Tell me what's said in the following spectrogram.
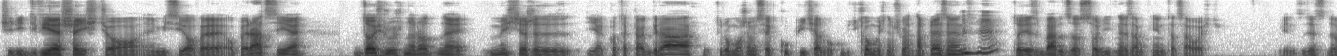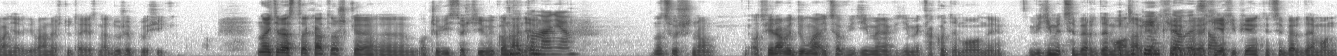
czyli dwie sześciomisjowe operacje. Dość różnorodne. Myślę, że jako taka gra, którą możemy sobie kupić albo kupić komuś na przykład na prezent, to jest bardzo solidna, zamknięta całość. Więc zdecydowanie regrywalność tutaj jest na duży plusik. No i teraz taka troszkę e, oczywistość, czyli wykonanie. Wykonania. No cóż, no. Otwieramy Duma i co widzimy? Widzimy kakodemony. Widzimy cyberdemona piękne wielkiego. Jaki, jaki piękny cyberdemon.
